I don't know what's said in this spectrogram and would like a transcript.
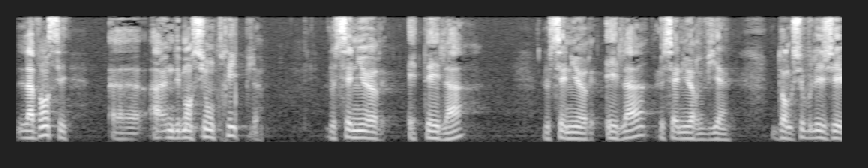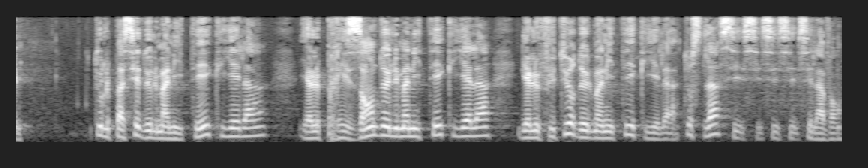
L'avant, c'est euh, a une dimension triple. Le Seigneur était là, le Seigneur est là, le Seigneur vient. Donc, si vous voulez, j'ai tout le passé de l'humanité qui est là, il y a le présent de l'humanité qui est là, il y a le futur de l'humanité qui est là. Tout cela, c'est l'avant.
